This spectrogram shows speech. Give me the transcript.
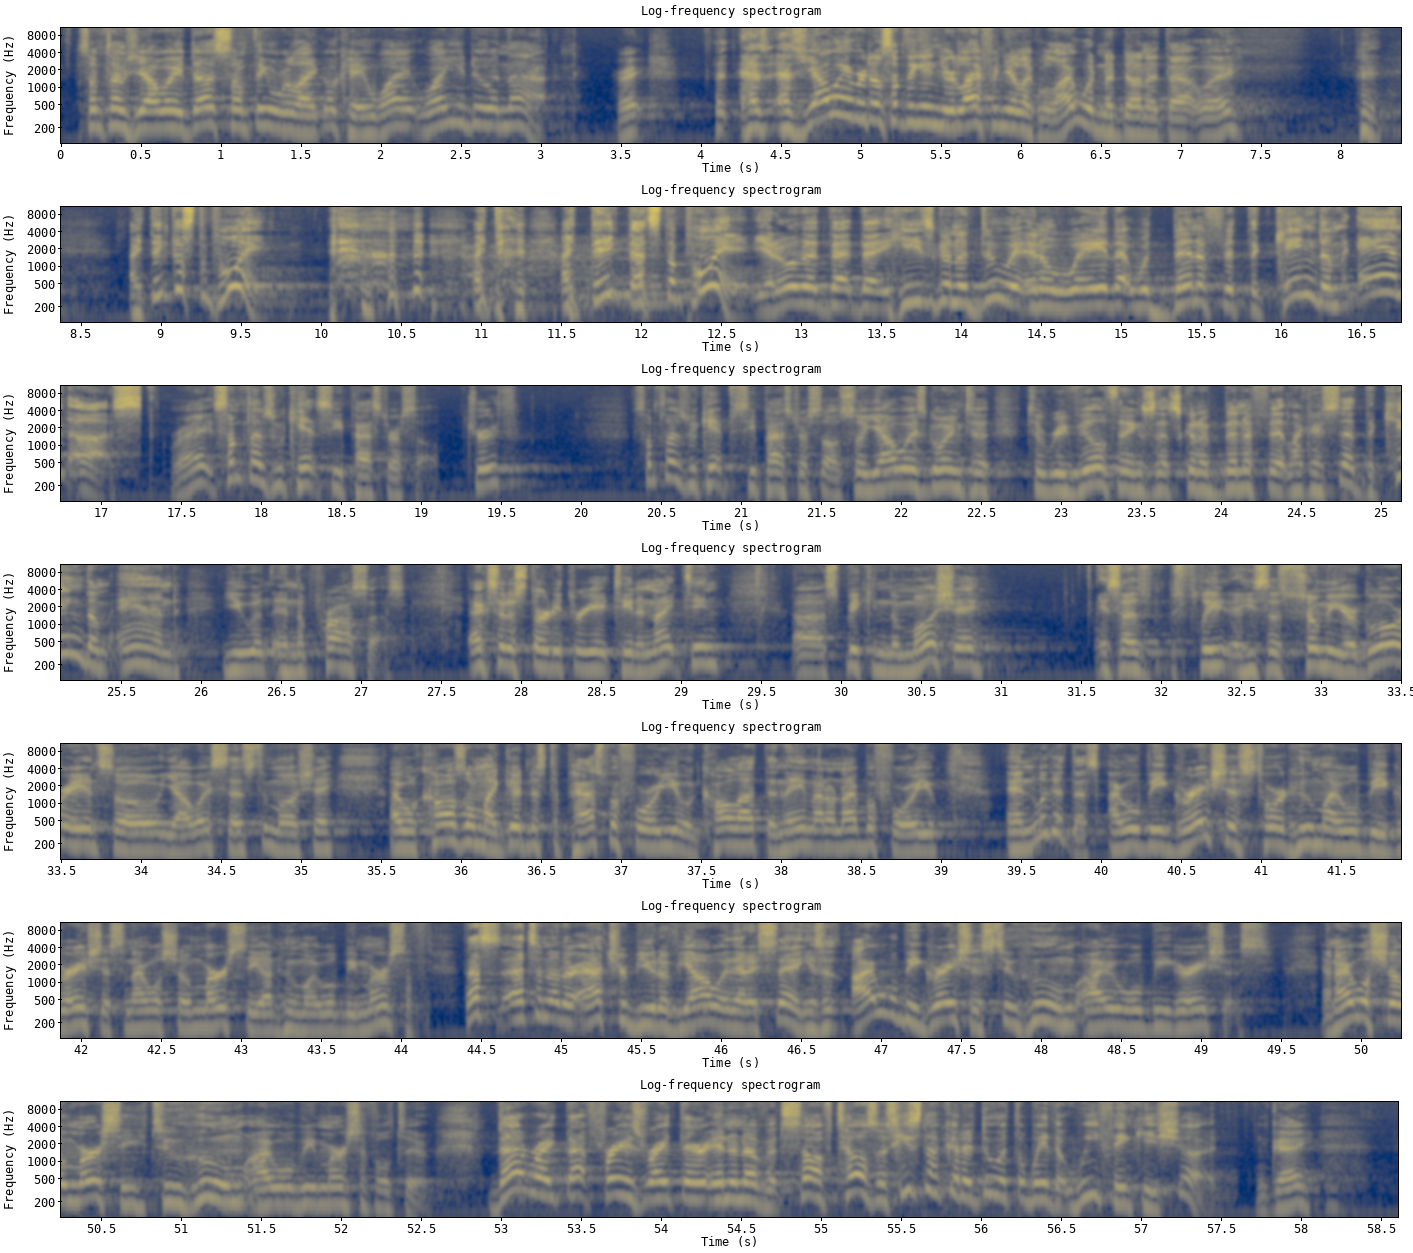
Sometimes Yahweh does something, we're like, okay, why, why are you doing that, right? Has, has Yahweh ever done something in your life and you're like, well, I wouldn't have done it that way? I think that's the point. I, th- I think that's the point, you know, that, that, that he's going to do it in a way that would benefit the kingdom and us, right? Sometimes we can't see past ourselves. Truth? Sometimes we can't see past ourselves. So Yahweh is going to, to reveal things that's going to benefit, like I said, the kingdom and you in, in the process. Exodus 33, 18 and 19, uh, speaking to Moshe, he says, he says, show me your glory. And so Yahweh says to Moshe, I will cause all my goodness to pass before you and call out the name Adonai before you. And look at this. I will be gracious toward whom I will be gracious, and I will show mercy on whom I will be merciful. That's, that's another attribute of Yahweh that is saying. He says, I will be gracious to whom I will be gracious. And I will show mercy to whom I will be merciful to. That right, that phrase right there in and of itself tells us he's not going to do it the way that we think he should. Okay?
